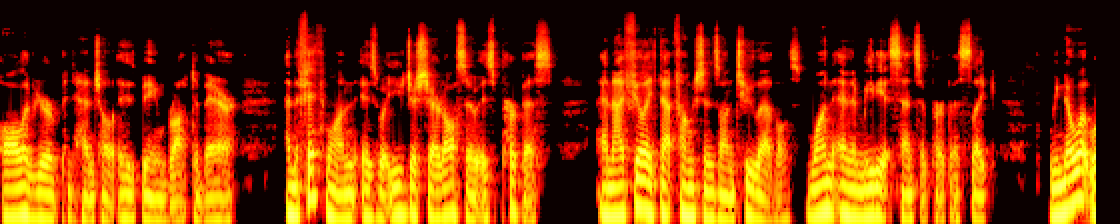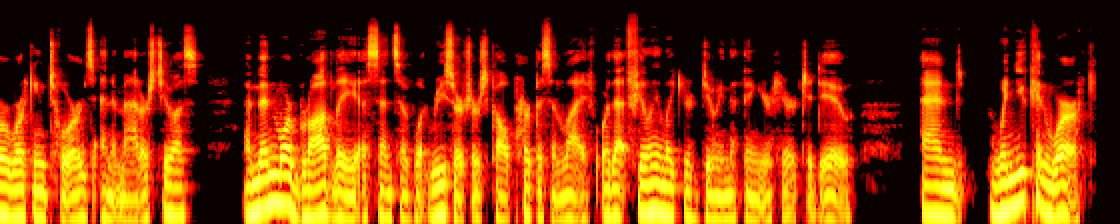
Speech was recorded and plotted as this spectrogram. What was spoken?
all of your potential is being brought to bear? And the fifth one is what you just shared also is purpose. And I feel like that functions on two levels. One, an immediate sense of purpose. Like we know what we're working towards and it matters to us. And then more broadly, a sense of what researchers call purpose in life or that feeling like you're doing the thing you're here to do. And when you can work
